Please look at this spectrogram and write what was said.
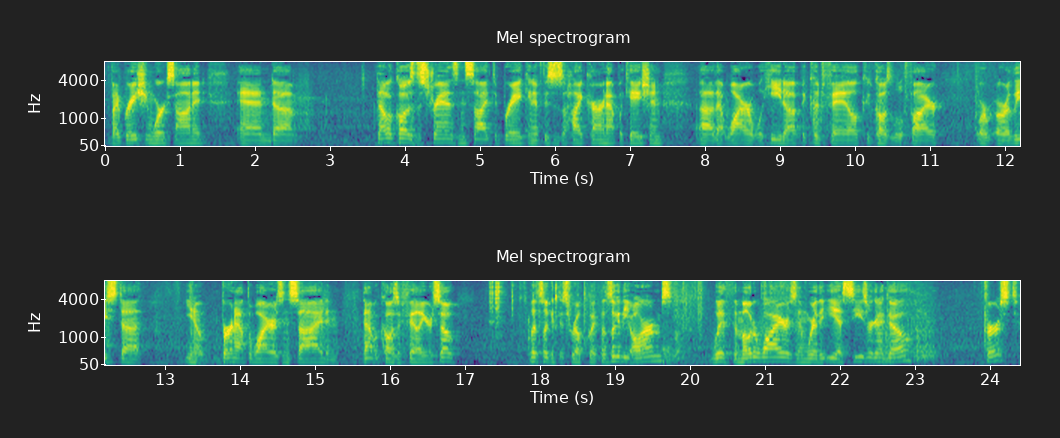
The vibration works on it and um, that'll cause the strands inside to break and if this is a high current application uh, that wire will heat up. It could fail, could cause a little fire or, or at least uh, you know burn out the wires inside and that would cause a failure. So let's look at this real quick. Let's look at the arms with the motor wires and where the ESCs are going to go first.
